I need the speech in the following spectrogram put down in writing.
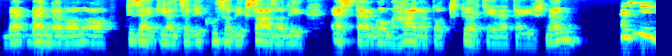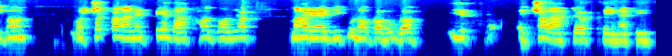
benne van a 19.-20. századi Esztergom hányatott története is, nem? Ez így van. Most csak talán egy példát hadd mondjak. Mária egyik unokahuga írt egy családtörténeti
